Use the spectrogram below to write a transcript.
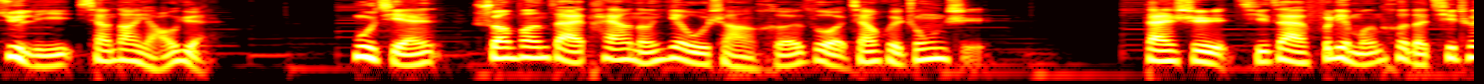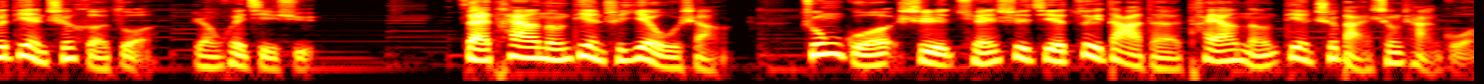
距离相当遥远。目前双方在太阳能业务上合作将会终止，但是其在弗里蒙特的汽车电池合作仍会继续。在太阳能电池业务上，中国是全世界最大的太阳能电池板生产国，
